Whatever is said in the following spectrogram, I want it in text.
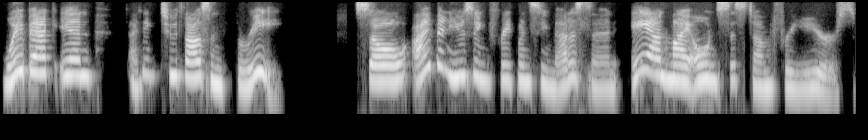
way back in, I think, 2003. So I've been using frequency medicine and my own system for years.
